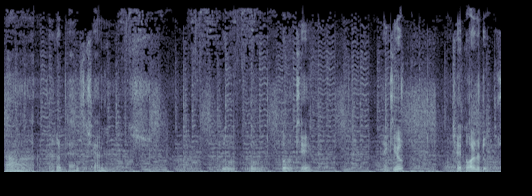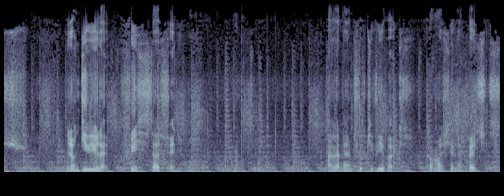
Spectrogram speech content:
Ah, Battle Pass Challenge. Ooh, ooh, okay. Thank you. I'll take all of those. They don't give you like free stuff anymore. Okay. I got 950 V-Bucks. How much can I purchase?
